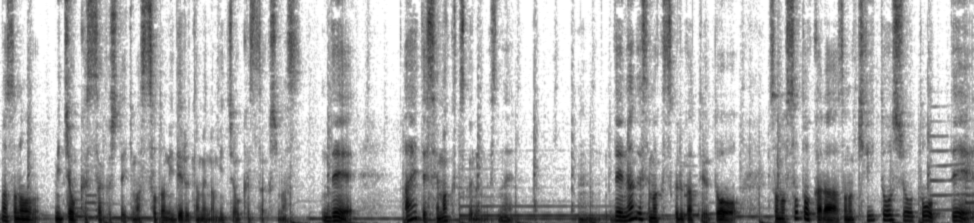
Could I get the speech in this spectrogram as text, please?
まあ、その道を掘削していきます。外に出るための道を掘削します。であえて狭く作るんですね、うん、でなんで狭く作るかっていうとその外からその切り通しを通って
